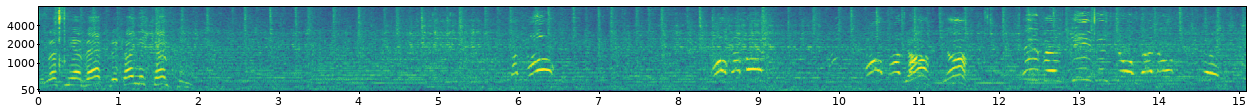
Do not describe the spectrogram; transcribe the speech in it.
Wir müssen hier weg, wir können nicht kämpfen. Dann auf! Auf am Mann! Auf am Ja, ja. Eben die Richtung! Dann aufstehen!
